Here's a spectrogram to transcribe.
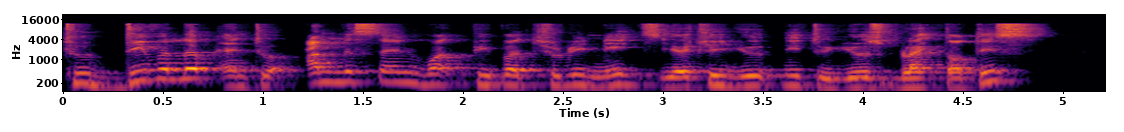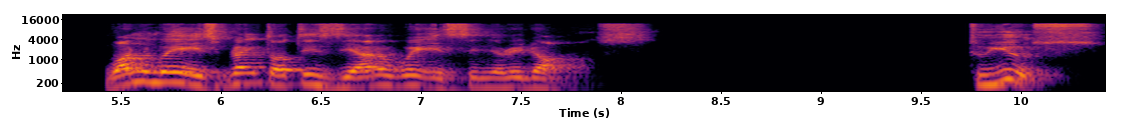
to develop and to understand what people truly needs, you actually you need to use black tortoise. One way is black tortoise, the other way is scenery doors. To use.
